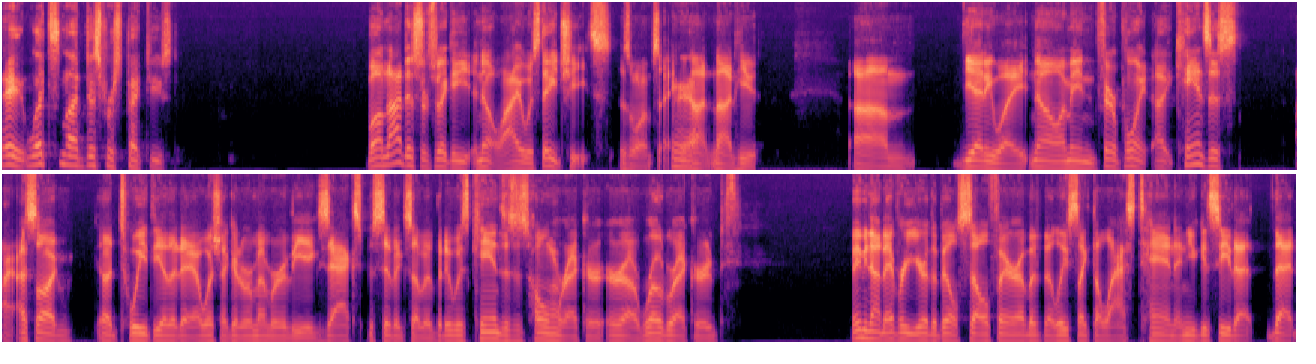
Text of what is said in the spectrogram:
hey, let's not disrespect Houston. Well, I'm not disrespecting. No, Iowa State cheats is what I'm saying. Yeah. Not not Houston. Um. Yeah. Anyway, no. I mean, fair point. Uh, Kansas. I, saw a, a, tweet the other day. I wish I could remember the exact specifics of it, but it was Kansas's home record or uh, road record. Maybe not every year the Bill Self era, but at least like the last ten. And you can see that that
